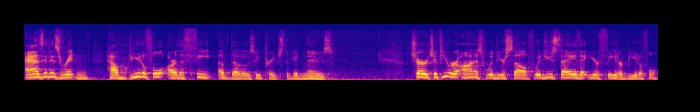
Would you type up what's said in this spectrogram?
As it is written, how beautiful are the feet of those who preach the good news. Church, if you were honest with yourself, would you say that your feet are beautiful?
